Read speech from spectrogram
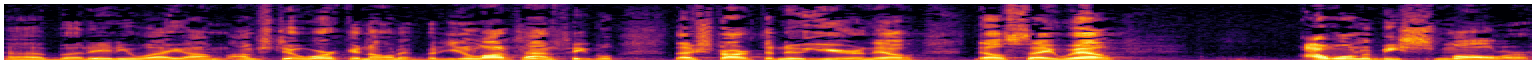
Uh, but anyway, I'm, I'm still working on it. But you know, a lot of times people, they start the new year and they'll, they'll say, well, I want to be smaller.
